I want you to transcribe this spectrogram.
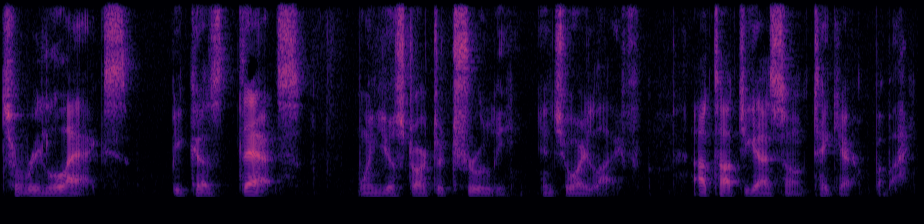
to relax because that's when you'll start to truly enjoy life. I'll talk to you guys soon. Take care. Bye-bye.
